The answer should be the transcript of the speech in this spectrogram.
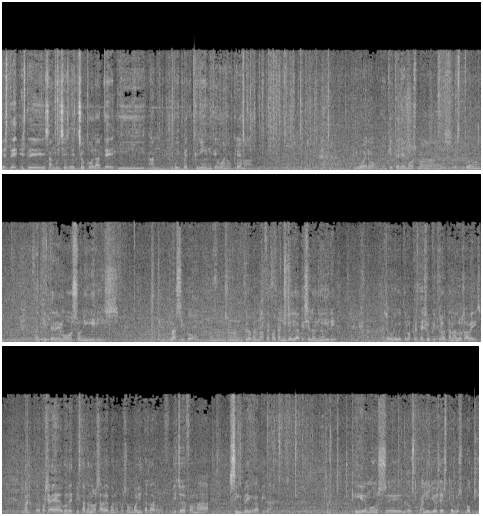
Este, este sándwich es de chocolate y whipped cream, que bueno, crema. Y bueno, aquí tenemos más esto. Aquí tenemos onigiris, un clásico. creo que no hace falta ni que diga que es el onigiri. Seguro que todos los que estáis suscritos al canal lo sabéis. Bueno, pero por si hay algún despista que no lo sabe, bueno, pues son bolitas de arroz, dicho de forma simple y rápida. aquí vemos eh, los palillos estos, los poki.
